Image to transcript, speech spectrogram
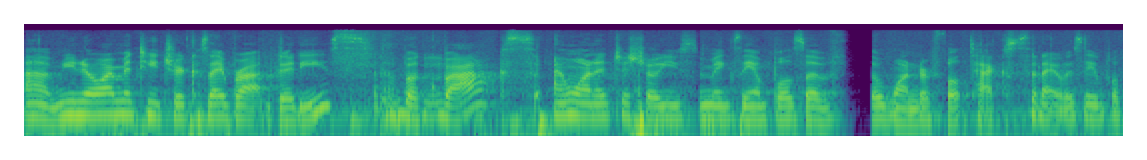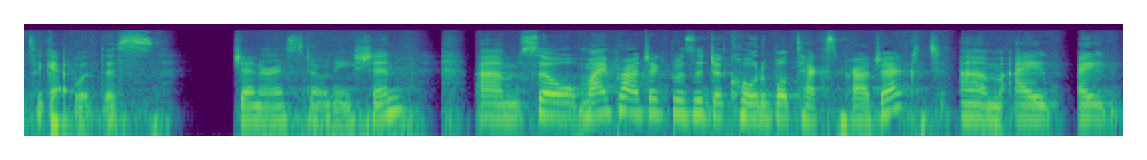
Um, you know I'm a teacher because I brought goodies, a book box. I wanted to show you some examples of the wonderful texts that I was able to get with this generous donation. Um, so my project was a decodable text project. Um, I, I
